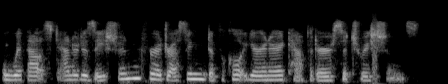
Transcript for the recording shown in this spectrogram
without standardization for addressing difficult urinary catheter situations.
